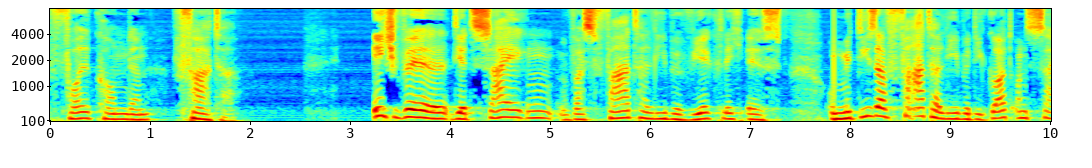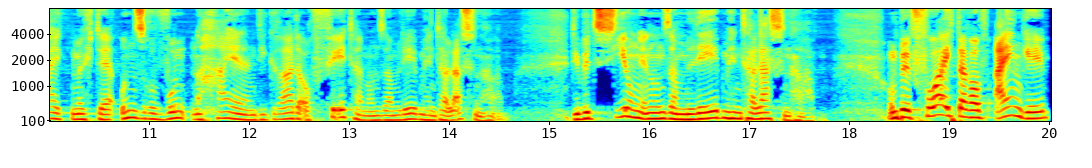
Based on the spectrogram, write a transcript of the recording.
vollkommenen Vater. Ich will dir zeigen, was Vaterliebe wirklich ist. Und mit dieser Vaterliebe, die Gott uns zeigt, möchte er unsere Wunden heilen, die gerade auch Väter in unserem Leben hinterlassen haben. Die Beziehungen in unserem Leben hinterlassen haben. Und bevor ich darauf eingehe,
